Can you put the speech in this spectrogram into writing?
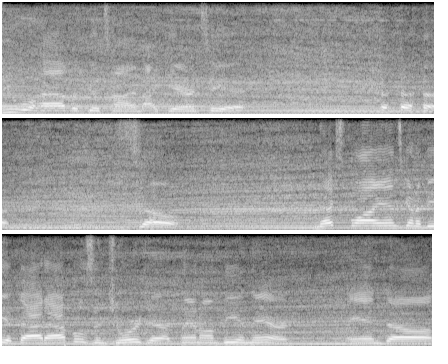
You will have a good time. I guarantee it. so, next fly-in's going to be at Bad Apples in Georgia. I plan on being there. And uh,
